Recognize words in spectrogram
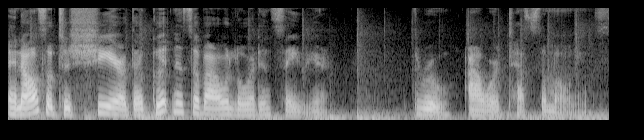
And also to share the goodness of our Lord and Savior through our testimonies.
